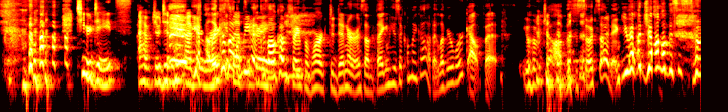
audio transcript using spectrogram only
to your dates after dinner after yeah, work because I'll, that's meet 'cause. I'll come straight from work to dinner or something, and he's like, "Oh my god, I love your work outfit. You have a job. This is so exciting." you have a job this is so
